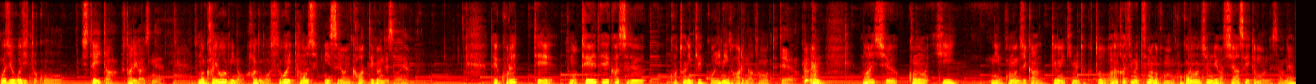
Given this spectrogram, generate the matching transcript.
うおじおじとこうしていた2人がですねその火曜日のハグをすごい楽しみにするように変わっていくんですよね。でこれってこの定例化することに結構意味があるなと思ってて 毎週この日にこの時間っていうふうに決めておくとあらかじめ妻の方も心の準備がしやすいと思うんですよね。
